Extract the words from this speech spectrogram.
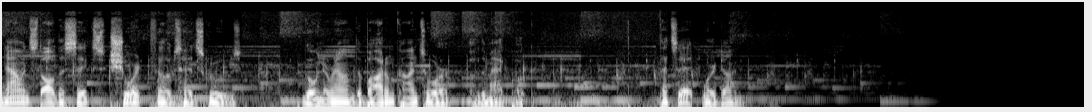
Now install the six short Phillips head screws going around the bottom contour of the MacBook. That's it, we're done.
